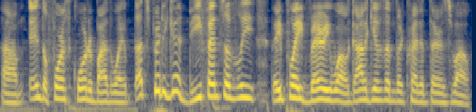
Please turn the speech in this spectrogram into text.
um, in the fourth quarter, by the way, that's pretty good. Defensively, they played very well. Got to give them their credit there as well.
